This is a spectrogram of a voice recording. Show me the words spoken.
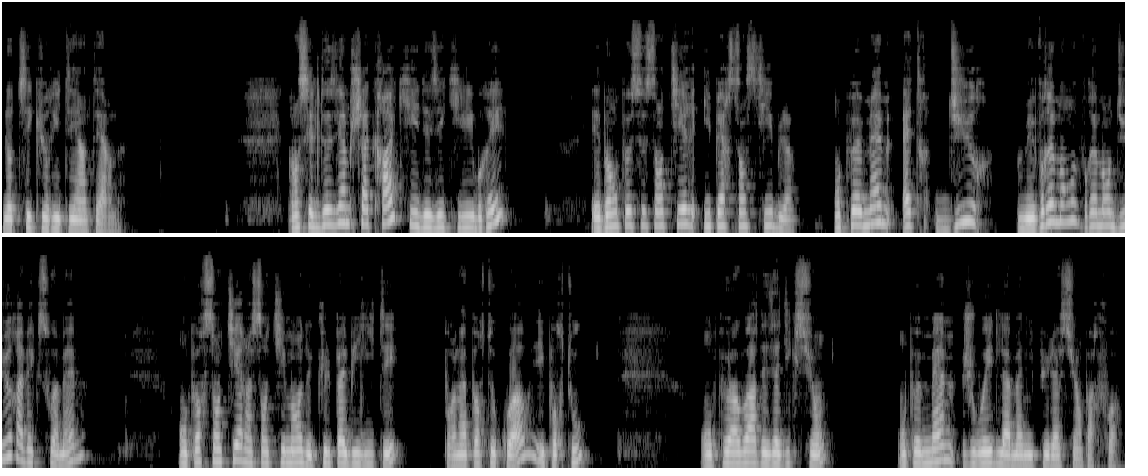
notre sécurité interne. Quand c'est le deuxième chakra qui est déséquilibré, eh ben on peut se sentir hypersensible. On peut même être dur, mais vraiment, vraiment dur avec soi-même. On peut ressentir un sentiment de culpabilité pour n'importe quoi et pour tout. On peut avoir des addictions. On peut même jouer de la manipulation parfois.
